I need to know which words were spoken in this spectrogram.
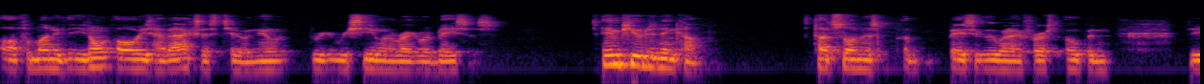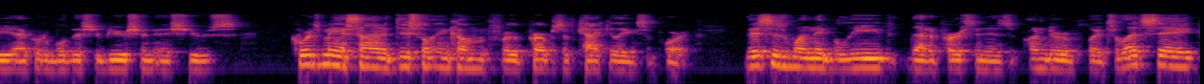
off of money that you don't always have access to and you don't re- receive on a regular basis. Imputed income. Touched on this uh, basically when I first opened the equitable distribution issues. Courts may assign additional income for the purpose of calculating support. This is when they believe that a person is underemployed. So let's say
